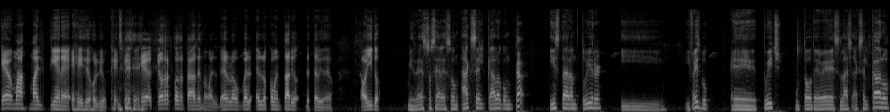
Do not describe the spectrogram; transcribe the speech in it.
qué más mal tiene AEW, qué, qué, qué- qué otras cosas están haciendo mal. Déjenlo ver en los comentarios de este video. Caballito, Mis redes sociales son Axel Calo con K, Instagram, Twitter y, y Facebook. Eh, Twitch.tv slash Axel Calo.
